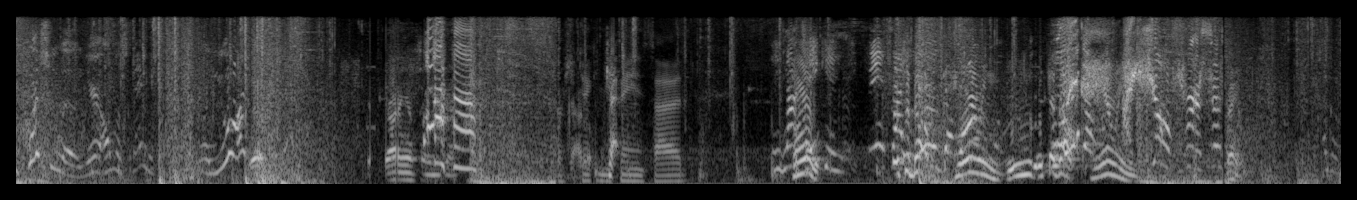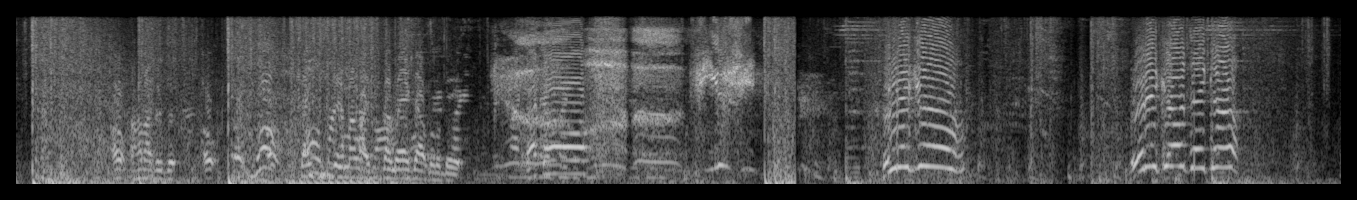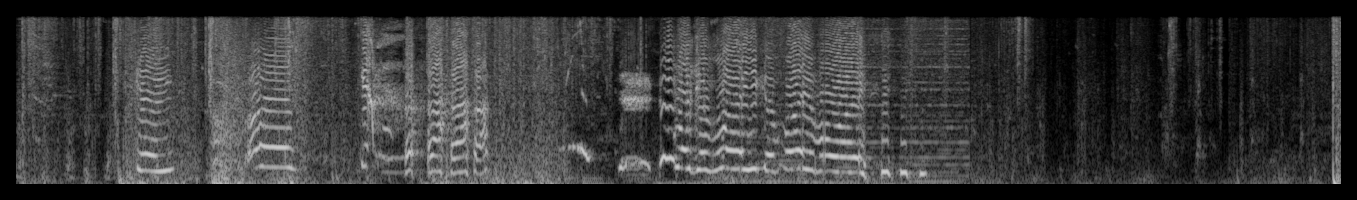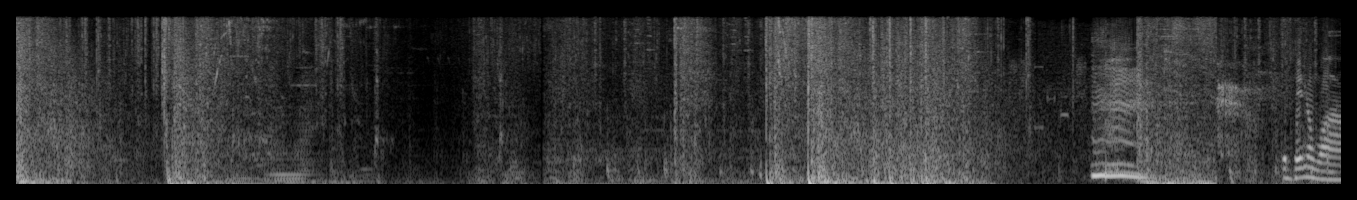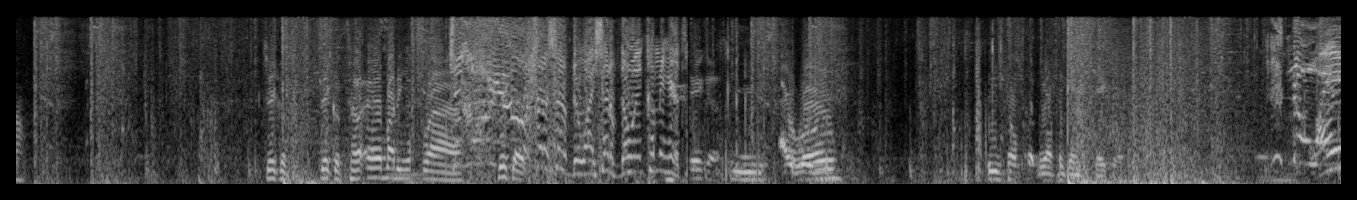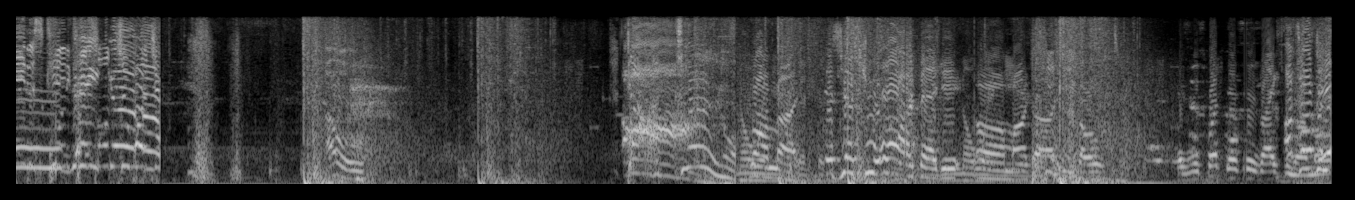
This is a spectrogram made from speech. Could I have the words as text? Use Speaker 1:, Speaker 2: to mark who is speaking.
Speaker 1: Of course you will. You're almost famous. Well, you are.
Speaker 2: Guardian from
Speaker 3: ah. Or taking your fan side.
Speaker 1: He's not
Speaker 2: Oh.
Speaker 1: taking. Man,
Speaker 2: It's
Speaker 1: like,
Speaker 2: about caring, dude. It's about caring.
Speaker 4: I shot first. That's
Speaker 2: Right. Oh, how about the? Oh, oh, oh! Thanks for saving my life. I lagged out a little bit. Back off!
Speaker 4: fusion.
Speaker 2: Where'd it go? Where'd it go, Jacob? Come on, can fly. You can fly, boy.
Speaker 5: It's been a while.
Speaker 2: Jacob, Jacob, tell everybody in fly.
Speaker 4: Shut up, Dwight. Shut up. Don't come in here.
Speaker 5: Jacob.
Speaker 2: please, I will. Please don't put me up against Jacob.
Speaker 4: No way. this candy crush on too much. Oh. Ah!
Speaker 3: No
Speaker 2: No, I'm not. It's yes, you are, faggot.
Speaker 3: No
Speaker 2: oh
Speaker 3: way,
Speaker 2: my god, coach. Is this what this is like?
Speaker 5: I'm talking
